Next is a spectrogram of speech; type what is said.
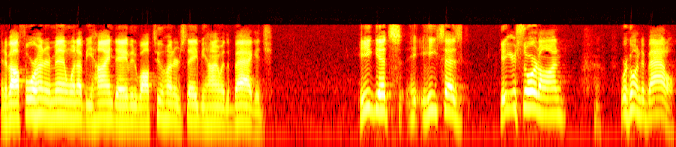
And about 400 men went up behind David, while 200 stayed behind with the baggage. He gets, he says, "Get your sword on. We're going to battle."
